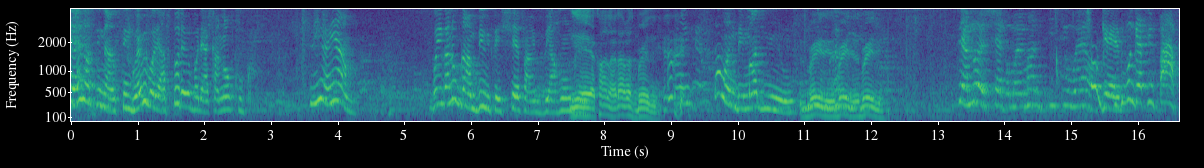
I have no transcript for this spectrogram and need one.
Me, I not saying I'm single. Everybody, I've told everybody I cannot cook. And here I am. But you cannot go and be with a chef and be at home. Yeah, I can't like that. That's brazy. That one, they mad me. Oh. It's brazy. It's brazy. It's brazy. See, I'm not a chef, but my man is eating well. True, guys. He's even getting fat.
